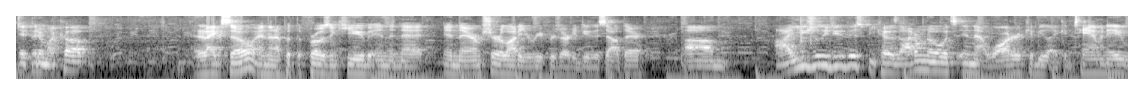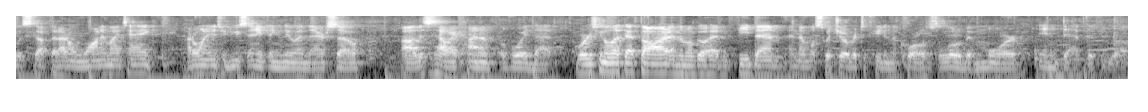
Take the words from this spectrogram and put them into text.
dip it in my cup, like so, and then I put the frozen cube in the net in there. I'm sure a lot of your reefers already do this out there. Um, I usually do this because I don't know what's in that water. It could be like contaminated with stuff that I don't want in my tank. I don't want to introduce anything new in there. So uh, this is how I kind of avoid that. We're just gonna let that thaw and then we'll go ahead and feed them and then we'll switch over to feeding the corals a little bit more in depth, if you will.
